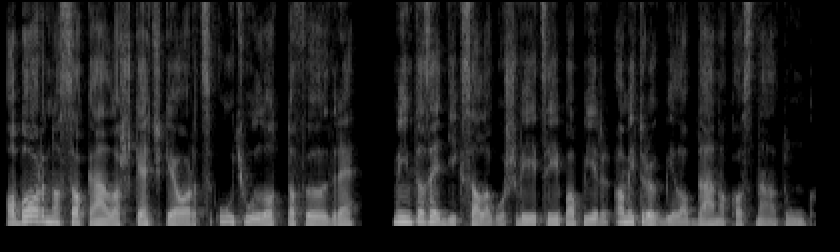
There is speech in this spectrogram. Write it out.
A barna szakállas kecskearc úgy hullott a földre, mint az egyik szalagos WC papír, amit rögbilabdának használtunk.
